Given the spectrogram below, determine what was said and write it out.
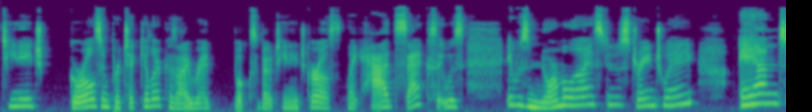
teenage girls in particular, because I read books about teenage girls, like had sex. It was it was normalized in a strange way. And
